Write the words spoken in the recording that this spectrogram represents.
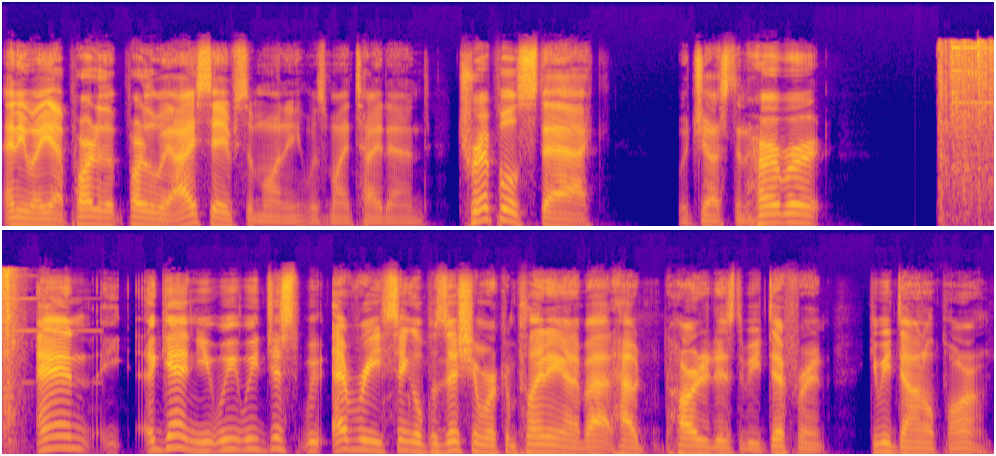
anyway yeah part of the part of the way i saved some money was my tight end triple stack with justin herbert and again you we, we just we, every single position we're complaining about how hard it is to be different give me donald parham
